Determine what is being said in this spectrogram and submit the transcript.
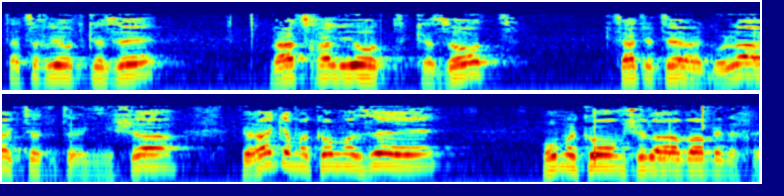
אתה צריך להיות כזה, ואת צריכה להיות כזאת, קצת יותר עגולה, קצת יותר גמישה, ורק המקום הזה הוא מקום של אהבה ביניכם.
